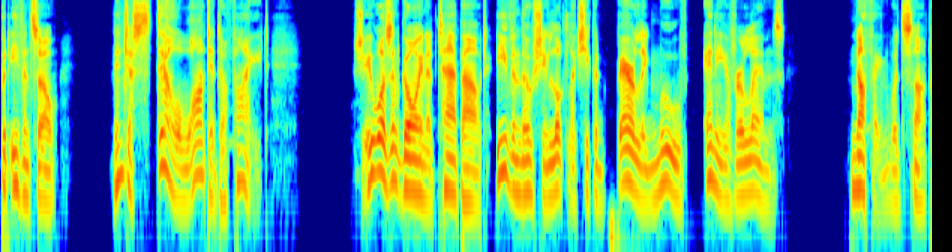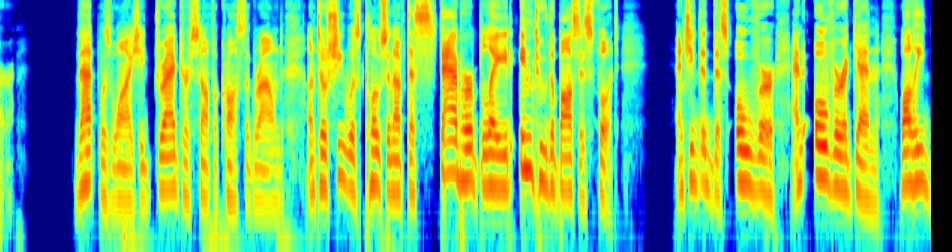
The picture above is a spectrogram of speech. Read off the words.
But even so, Ninja still wanted to fight. She wasn't going to tap out, even though she looked like she could barely move any of her limbs. Nothing would stop her. That was why she dragged herself across the ground until she was close enough to stab her blade into the boss's foot. And she did this over and over again while he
